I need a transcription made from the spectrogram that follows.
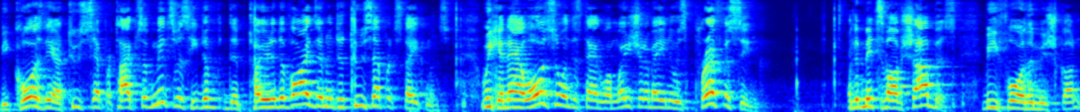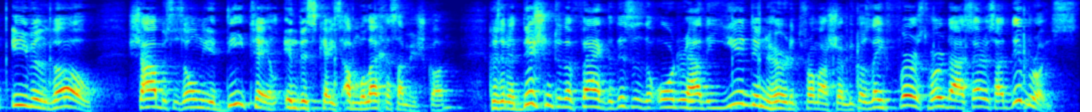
because they are two separate types of mitzvahs, he the Torah divides them into two separate statements. We can now also understand why Moshe Rabbeinu is prefacing the mitzvah of Shabbos before the Mishkan, even though Shabbos is only a detail in this case of Meleches HaMishkan. Because in addition to the fact that this is the order how the Yidden heard it from Hashem, because they first heard the Aseres HaDibrois,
